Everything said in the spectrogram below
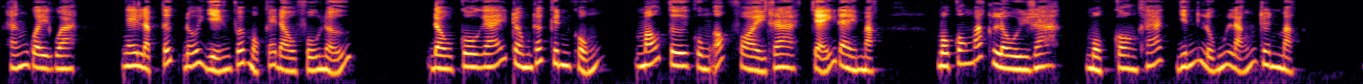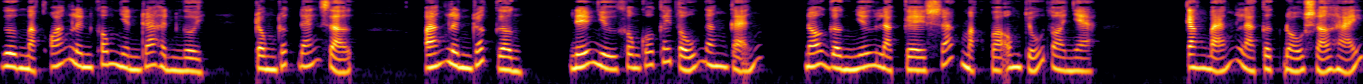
Hắn quay qua, ngay lập tức đối diện với một cái đầu phụ nữ. Đầu cô gái trông rất kinh khủng, máu tươi cùng ốc phòi ra, chảy đầy mặt. Một con mắt lồi ra, một con khác dính lủng lẳng trên mặt. Gương mặt oán linh không nhìn ra hình người, trông rất đáng sợ. Oán linh rất gần, nếu như không có cái tủ ngăn cản, nó gần như là kề sát mặt vào ông chủ tòa nhà. Căn bản là cực độ sợ hãi.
